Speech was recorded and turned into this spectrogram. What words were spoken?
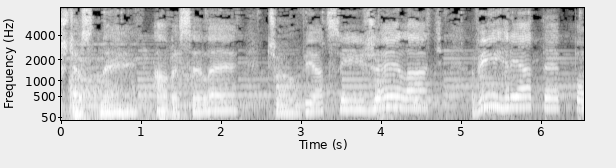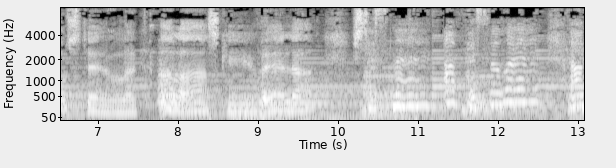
Šťastné a veselé čo viac si želať, vyhriate postele a lásky veľa. Šťastné a veselé a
